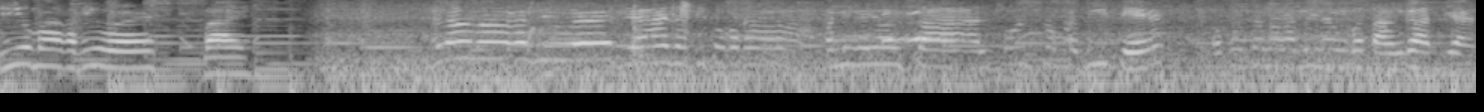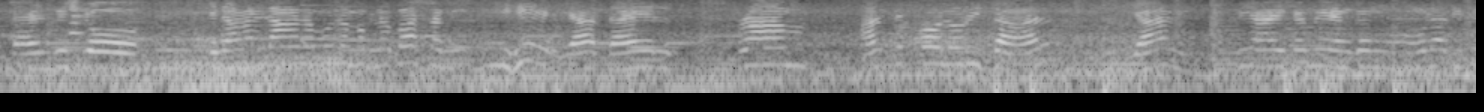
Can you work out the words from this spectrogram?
See you mga ka-viewers. Bye! Hello mga ka-viewers! Yan, nandito ka na kami ngayon sa Alfonso, Cavite. Papunta na kami ng Batangas. Yan, dahil medyo kinakailangan na muna maglabas ng iihi. Yan, dahil from Antipolo Rizal, yan, biyahe kami hanggang mula dito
